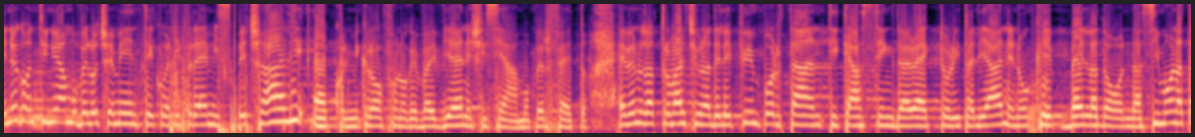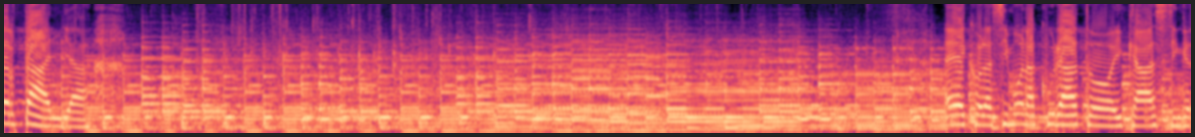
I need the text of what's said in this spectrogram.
E noi continuiamo velocemente con i premi speciali. Ecco il microfono che va e viene, ci siamo, perfetto. È venuta a trovarci una delle più importanti casting director italiane, nonché bella donna, Simona Tartaglia. Ecco, la Simona ha curato i casting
